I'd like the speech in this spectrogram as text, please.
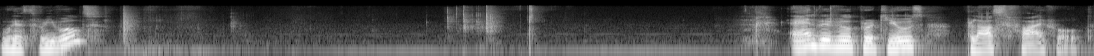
we have 3 volts. and we will produce plus 5 volt.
